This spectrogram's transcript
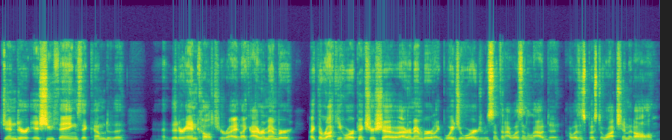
gender issue things that come to the that are in culture, right? Like I remember like the Rocky Horror Picture Show. I remember like Boy George was something I wasn't allowed to. I wasn't supposed to watch him at all.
